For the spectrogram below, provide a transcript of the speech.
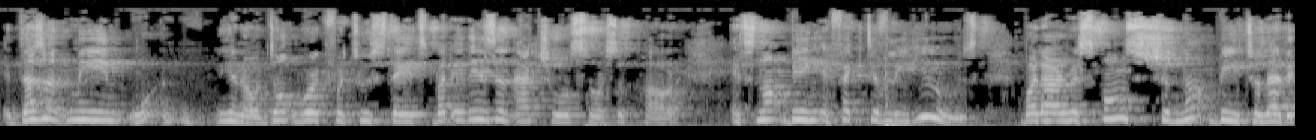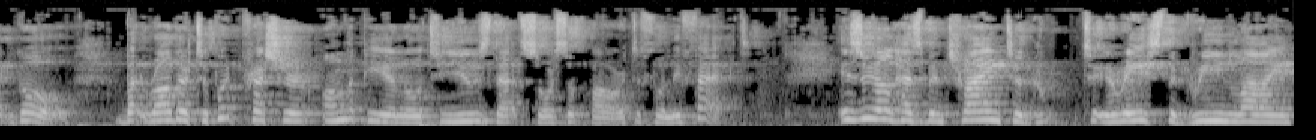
It doesn't mean, you know, don't work for two states, but it is an actual source of power. It's not being effectively used, but our response should not be to let it go, but rather to put pressure on the PLO to use that source of power to full effect. Israel has been trying to, to erase the Green Line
